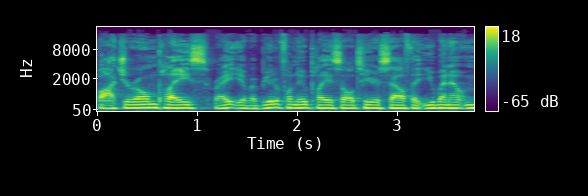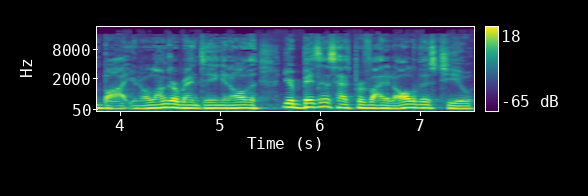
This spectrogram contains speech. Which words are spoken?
bought your own place, right? You have a beautiful new place all to yourself that you went out and bought. You're no longer renting and all the your business has provided all of this to you.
